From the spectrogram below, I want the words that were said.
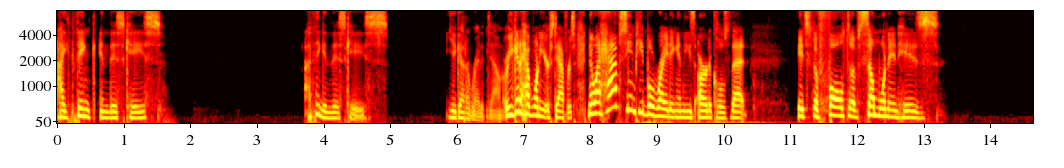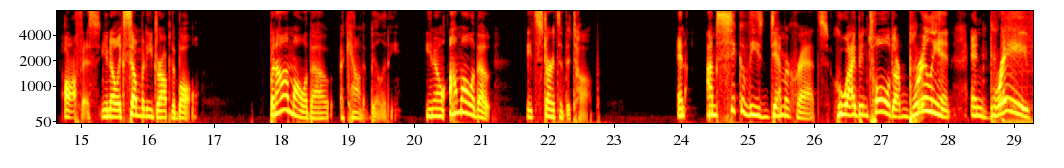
I think in this case, I think in this case, you got to write it down or you got to have one of your staffers. Now, I have seen people writing in these articles that it's the fault of someone in his office. You know, like somebody dropped the ball. But I'm all about accountability. You know, I'm all about it starts at the top. And I'm sick of these Democrats who I've been told are brilliant and brave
